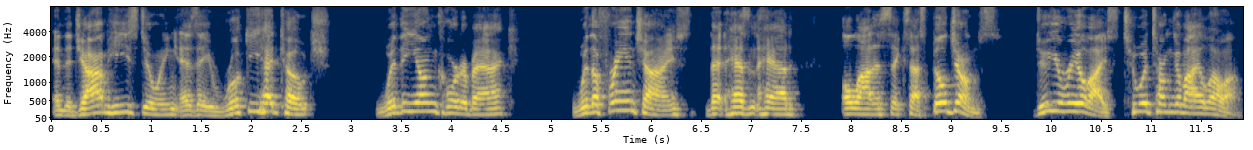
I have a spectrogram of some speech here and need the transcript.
and the job he's doing as a rookie head coach with a young quarterback with a franchise that hasn't had a lot of success. Bill Jones, do you realize Tua Tagovailoa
